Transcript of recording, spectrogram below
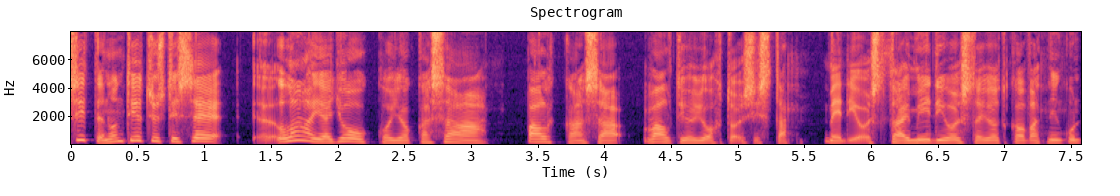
sitten on tietysti se laaja joukko, joka saa palkkaansa valtiojohtoisista medioista tai medioista, jotka ovat niin kuin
